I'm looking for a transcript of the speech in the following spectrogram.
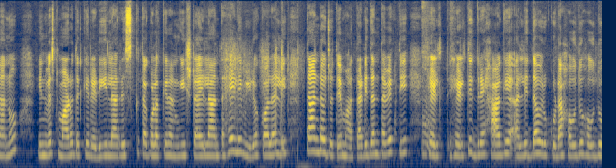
ನಾನು ಇನ್ವೆಸ್ಟ್ ಮಾಡೋದಕ್ಕೆ ರೆಡಿ ಇಲ್ಲ ರಿಸ್ಕ್ ತಗೊಳ್ಳೋಕ್ಕೆ ನನಗೆ ಇಷ್ಟ ಇಲ್ಲ ಅಂತ ಹೇಳಿ ವಿಡಿಯೋ ಕಾಲಲ್ಲಿ ತಾಂಡವ್ ಜೊತೆ ಮಾತಾಡಿದಂಥ ವ್ಯಕ್ತಿ ಹೇಳ್, ಹೇಳ್ತಿದ್ರೆ ಹಾಗೆ ಅಲ್ಲಿದ್ದವರು ಕೂಡ ಹೌದು ಹೌದು,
